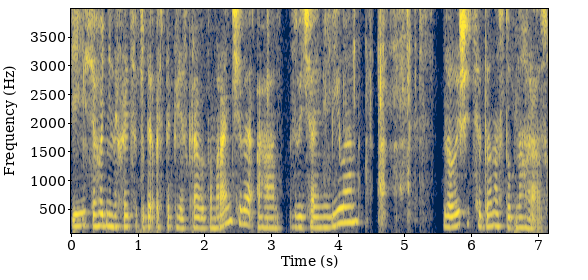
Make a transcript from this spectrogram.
І сьогодні нехай це буде ось таке яскраве помаранчеве, а звичайне біле залишиться до наступного разу.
